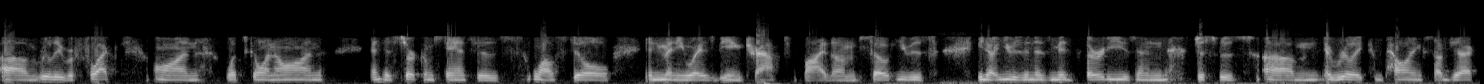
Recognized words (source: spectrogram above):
um, really reflect on what's going on and his circumstances while still in many ways being trapped by them. So he was, you know, he was in his mid 30s and just was um, a really compelling subject.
